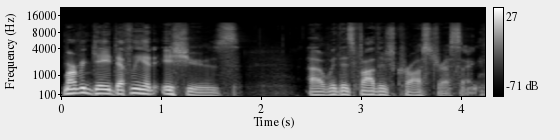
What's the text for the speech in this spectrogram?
Marvin Gaye definitely had issues uh, with his father's cross dressing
